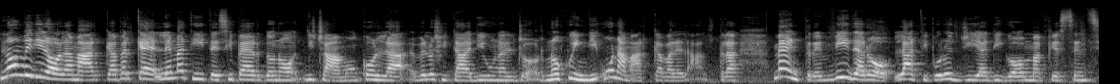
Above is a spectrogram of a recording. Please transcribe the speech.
Non vi dirò la marca perché le matite si perdono, diciamo, con la velocità di una al giorno, quindi una marca vale l'altra, mentre vi darò la tipologia di gomma più essenziale.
